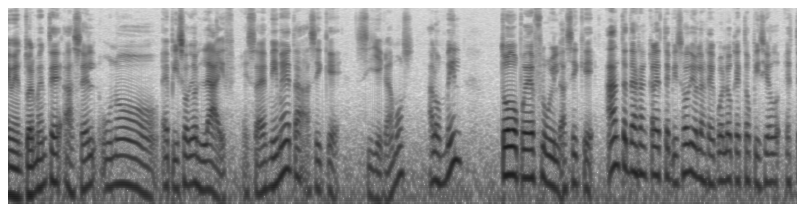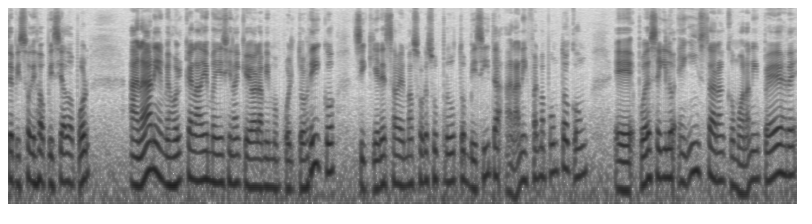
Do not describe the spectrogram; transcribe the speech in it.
eventualmente hacer unos episodios live. Esa es mi meta. Así que si llegamos a los mil, todo puede fluir. Así que antes de arrancar este episodio, les recuerdo que este episodio, este episodio es auspiciado por Anani, el mejor canal medicinal que ahora mismo en Puerto Rico. Si quieres saber más sobre sus productos, visita ananifarma.com. Eh, puedes seguirlo en Instagram como AnaniPR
